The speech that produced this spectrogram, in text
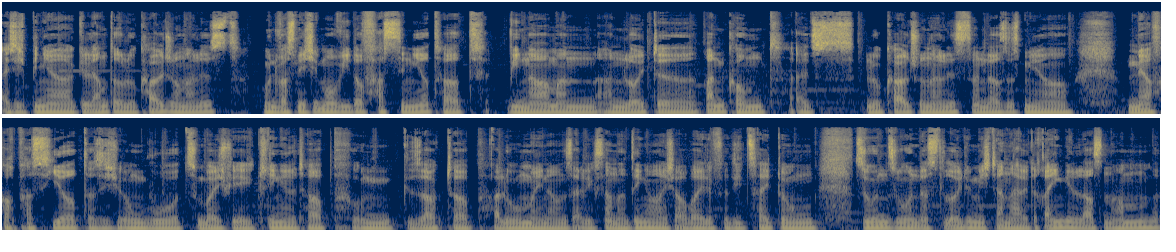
also ich bin ja gelernter Lokaljournalist und was mich immer wieder fasziniert hat, wie nah man an Leute rankommt als Lokaljournalist und das ist mir mehrfach passiert, dass ich irgendwo zum Beispiel geklingelt habe und gesagt habe, hallo, mein Name ist Alexander Dinger, ich arbeite für die Zeitung so und so. Und dass Leute mich dann halt reingelassen haben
